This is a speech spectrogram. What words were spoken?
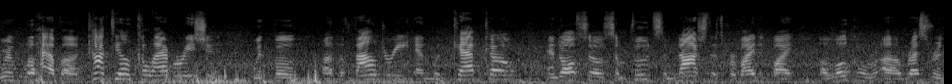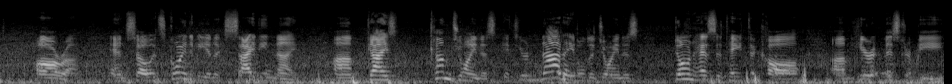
we'll have a cocktail collaboration with both uh, the Foundry and with Capco, and also some food, some nosh that's provided by a local uh, restaurant, Aura. And so it's going to be an exciting night. Um, guys, come join us. If you're not able to join us, don't hesitate to call um, here at Mr. B.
